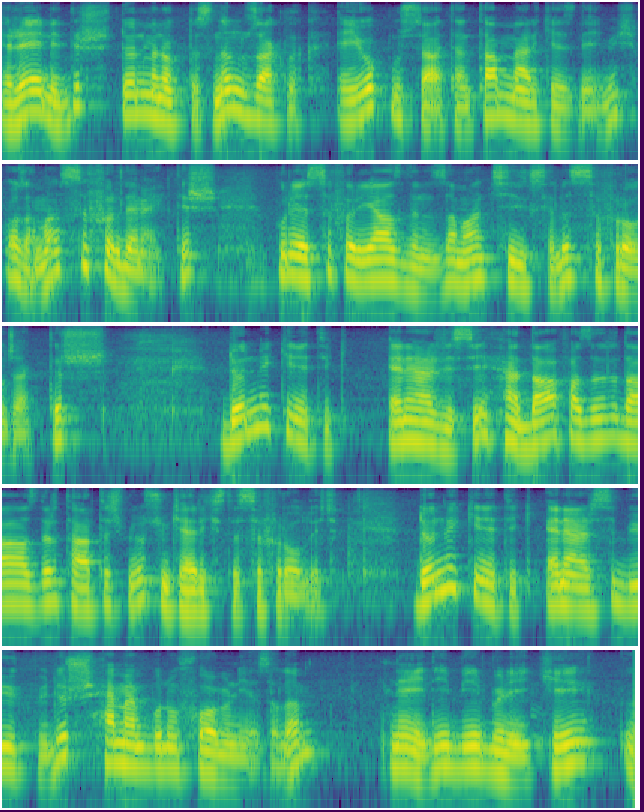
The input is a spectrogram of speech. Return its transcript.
E, r nedir? Dönme noktasından uzaklık. E yokmuş zaten tam merkezdeymiş. O zaman sıfır demektir. Buraya sıfır yazdığınız zaman çizgisel hız sıfır olacaktır. Dönme kinetik enerjisi ha, daha fazladır daha azdır tartışmıyoruz çünkü her ikisi de sıfır olduğu için. Dönme kinetik enerjisi büyük müdür? Hemen bunun formülünü yazalım. Neydi? 1 bölü 2 I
